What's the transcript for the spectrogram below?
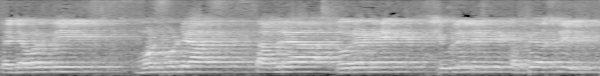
त्याच्यावरती मोठमोठ्या तांबड्या दोऱ्याने शिवलेले जे कप्पे असतील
